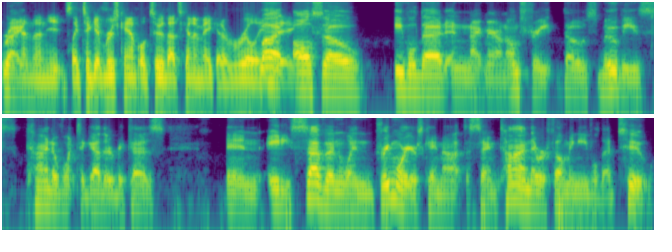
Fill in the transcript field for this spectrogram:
Right. And then you, it's like to get Bruce Campbell too. That's going to make it a really but big. also evil dead and nightmare on elm street those movies kind of went together because in 87 when dream warriors came out at the same time they were filming evil dead 2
